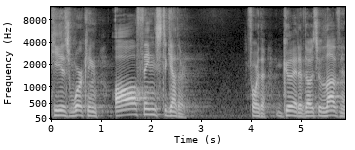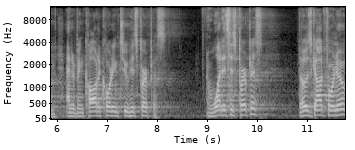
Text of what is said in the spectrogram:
he is working all things together for the good of those who love him and have been called according to his purpose. And what is his purpose? Those God foreknew,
